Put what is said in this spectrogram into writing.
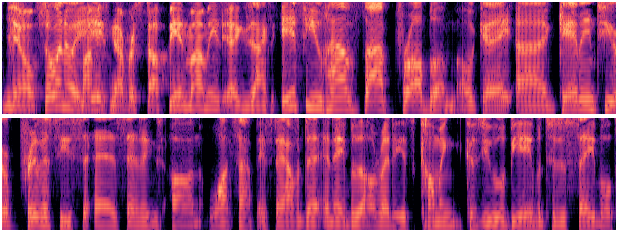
no. So, anyway, mommies if, never stop being mommies. Exactly. If you have that problem, okay, uh, get into your privacy uh, settings on WhatsApp. If they haven't uh, enabled it already, it's coming because you will be able to disable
